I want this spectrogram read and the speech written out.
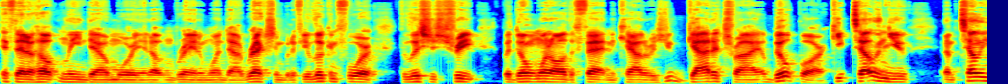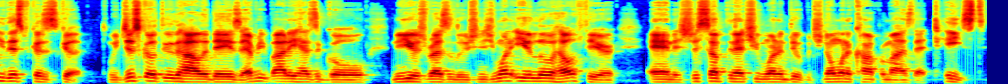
if that'll help lean down Morey and Elton Brand in one direction. But if you're looking for delicious treat, but don't want all the fat and the calories, you gotta try a built bar. Keep telling you, and I'm telling you this because it's good. We just go through the holidays. Everybody has a goal, New Year's resolutions. You want to eat a little healthier, and it's just something that you want to do, but you don't want to compromise that taste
